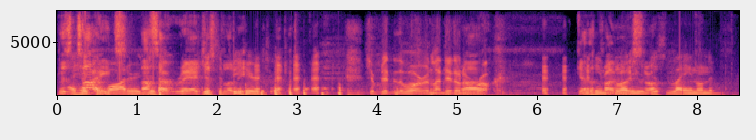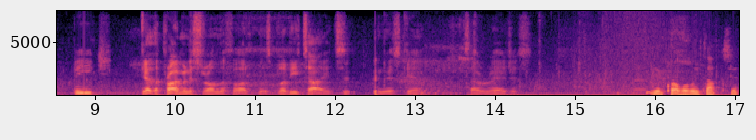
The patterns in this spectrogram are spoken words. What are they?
There's I hit the tides? water, That's just outrageous, bloody. disappeared. Jumped into the water and landed on Wow. a uh, rock. Get the Prime Bloody Minister were on. just laying on the beach. Get the Prime Minister on the phone. There's bloody tides in this game. It's outrageous. You'd probably tax it.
